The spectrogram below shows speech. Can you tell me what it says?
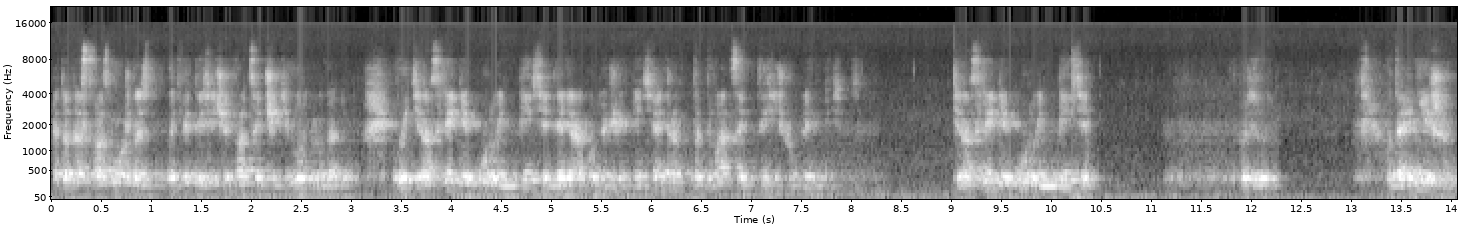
это даст возможность в 2024 году выйти на средний уровень пенсии для неработающих пенсионеров в 20 тысяч рублей в месяц. На средний уровень пенсии в дальнейшем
